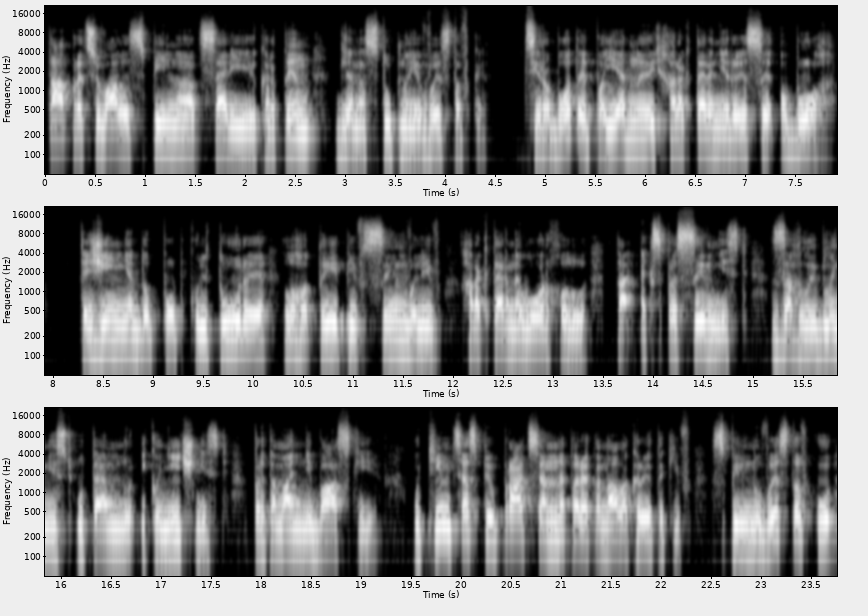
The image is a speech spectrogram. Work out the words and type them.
та працювали спільно над серією картин для наступної виставки. Ці роботи поєднують характерні риси обох. Тяжіння до поп-культури, логотипів, символів, характерне Ворхолу, та експресивність, заглибленість у темну іконічність, притаманні Баскії. Утім, ця співпраця не переконала критиків. Спільну виставку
